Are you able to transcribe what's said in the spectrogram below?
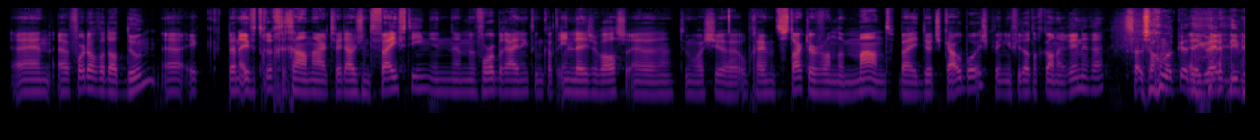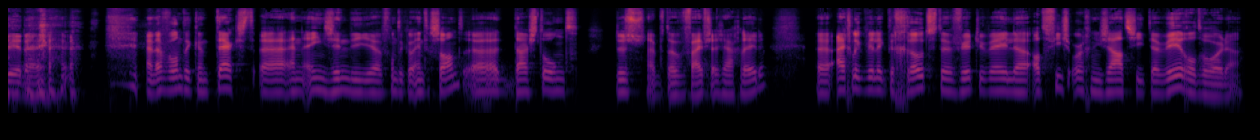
en uh, voordat we dat doen, uh, ik ben even teruggegaan naar 2015 in uh, mijn voorbereiding toen ik aan het inlezen was. toen was je op een gegeven moment starter van de maand bij Dutch Cowboys. Ik weet niet of je dat nog kan herinneren. Zou zomaar kunnen, ik weet het niet meer. Nee. en daar vond ik een tekst en één zin die vond ik wel interessant. daar stond, dus hebben we het over vijf, zes jaar geleden. eigenlijk wil ik de grootste virtuele adviesorganisatie ter wereld worden.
